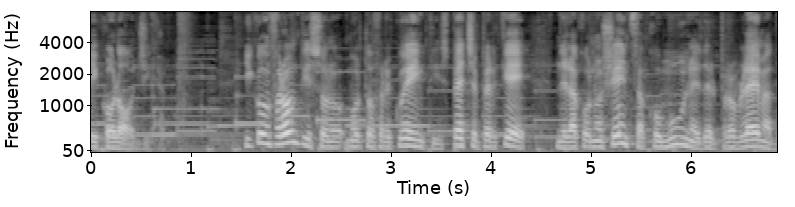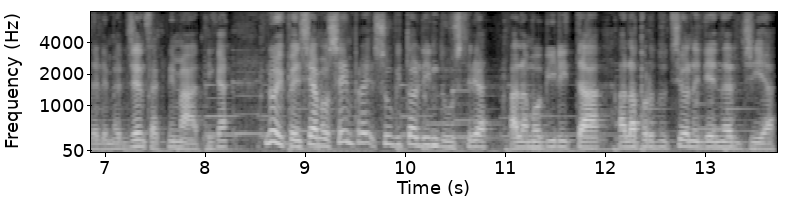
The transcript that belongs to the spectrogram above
ecologica. I confronti sono molto frequenti, specie perché nella conoscenza comune del problema dell'emergenza climatica noi pensiamo sempre subito all'industria, alla mobilità, alla produzione di energia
